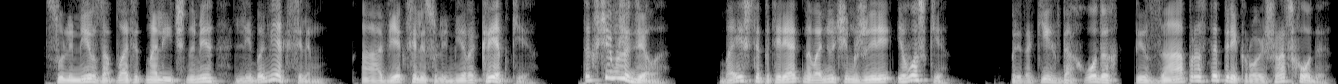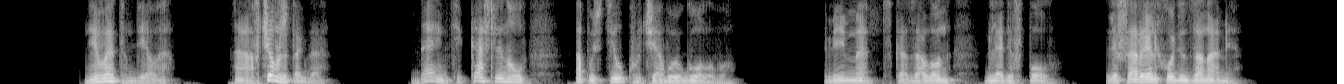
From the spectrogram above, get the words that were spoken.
Сулемир заплатит наличными, либо векселем, а вексели Сулемира крепкие. Так в чем же дело? Боишься потерять на вонючем жире и воске? При таких доходах ты запросто перекроешь расходы». «Не в этом дело. А в чем же тогда?» Дайнти кашлянул, опустил курчавую голову. «Вимме», — сказал он, глядя в пол, Лешарель ходит за нами.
